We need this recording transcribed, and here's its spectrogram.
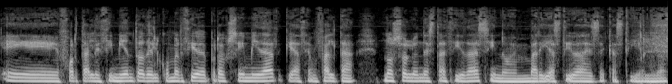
eh, fortalecimiento del comercio de proximidad que hacen falta no solo en esta ciudad, sino en varias ciudades de Castilla y León.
